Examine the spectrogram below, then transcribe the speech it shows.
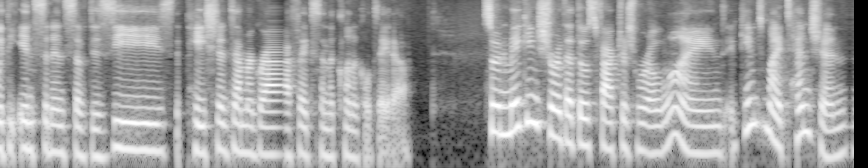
with the incidence of disease, the patient demographics, and the clinical data. So, in making sure that those factors were aligned, it came to my attention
